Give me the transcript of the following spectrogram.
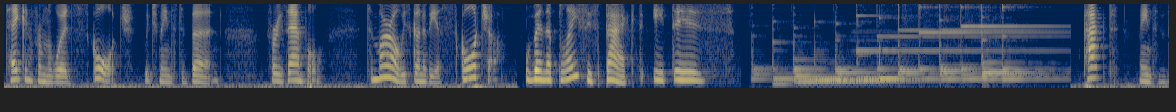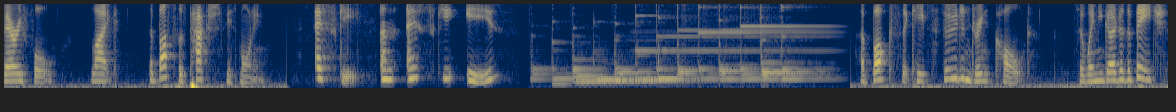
taken from the word scorch, which means to burn. For example, tomorrow is going to be a scorcher. When a place is packed, it is Packed means very full, like the bus was packed this morning. esky. An esky is A box that keeps food and drink cold. So when you go to the beach,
